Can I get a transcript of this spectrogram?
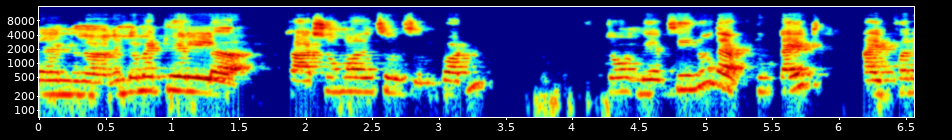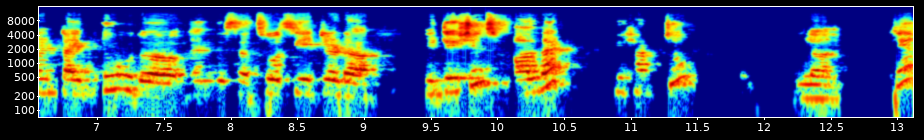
Then uh, endometrial uh, carcinoma also is important. So we have seen, no, there are two types, type 1 and type 2, the and this associated uh, mutations, all that you have to learn. Okay.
